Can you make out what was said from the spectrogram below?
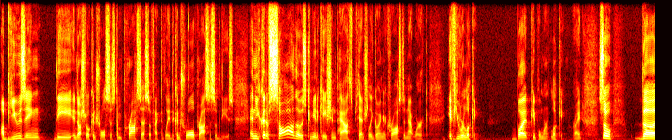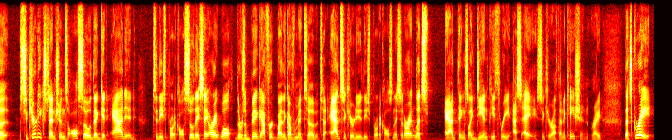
abusing the industrial control system process effectively, the control process of these. And you could have saw those communication paths potentially going across the network if you were looking, but people weren't looking, right? So the security extensions also that get added to these protocols. So they say, all right, well, there was a big effort by the government to, to add security to these protocols. And they said, all right, let's add things like DNP3 SA, secure authentication, right? That's great,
